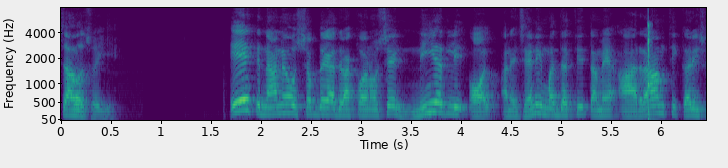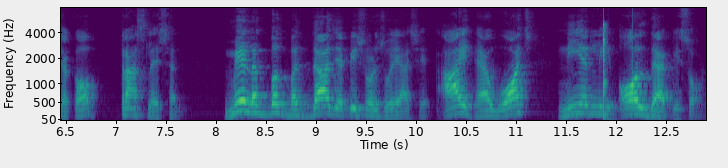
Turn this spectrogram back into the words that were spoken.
ચાલો જોઈએ. એક નાનો શબ્દ યાદ રાખવાનો છે નિયરલી ઓલ અને જેની મદદથી તમે આરામથી કરી શકો ટ્રાન્સલેશન મેં લગભગ બધા જ એપિસોડ જોયા છે. I have watch nearly all the episode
